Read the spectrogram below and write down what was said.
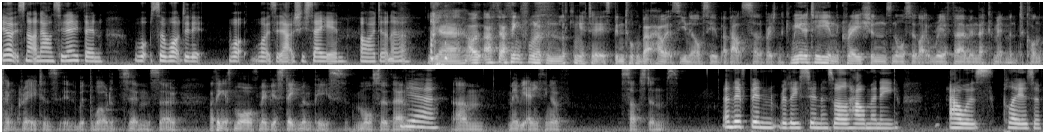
"Oh, it's not announcing anything." What? So what did it? What? What is it actually saying? Oh, I don't know. yeah, I, I, th- I think from when I've been looking at it, it's been talking about how it's you know obviously about celebrating the community and the creations, and also like reaffirming their commitment to content creators with the world of The Sims. So I think it's more of maybe a statement piece, more so than Yeah, um, maybe anything of substance. and they've been releasing as well how many hours players have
